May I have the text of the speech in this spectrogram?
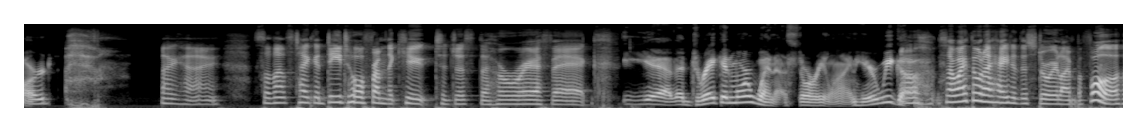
hard. okay. So let's take a detour from the cute to just the horrific. Yeah, the Drake and Morwenna storyline. Here we go. Ugh, so I thought I hated this storyline before,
